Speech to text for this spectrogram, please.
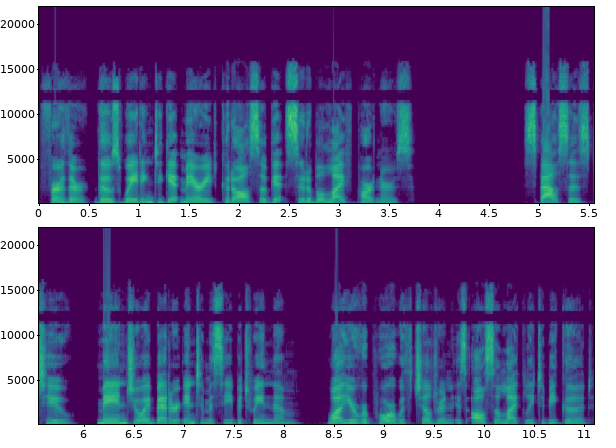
Further, those waiting to get married could also get suitable life partners. Spouses, too, may enjoy better intimacy between them, while your rapport with children is also likely to be good.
